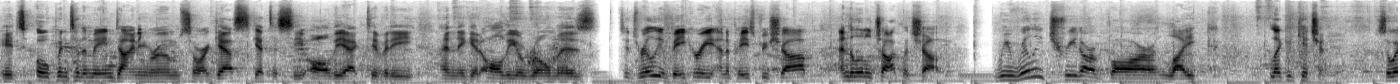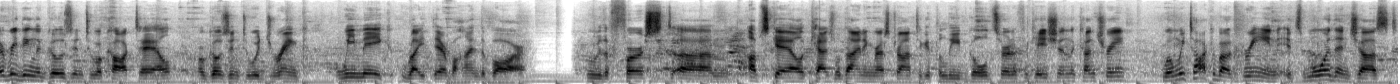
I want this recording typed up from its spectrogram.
It's open to the main dining room, so our guests get to see all the activity and they get all the aromas. It's really a bakery and a pastry shop and a little chocolate shop. We really treat our bar like, like a kitchen. So everything that goes into a cocktail or goes into a drink, we make right there behind the bar. We were the first um, upscale casual dining restaurant to get the LEED Gold certification in the country. When we talk about green, it's more than just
